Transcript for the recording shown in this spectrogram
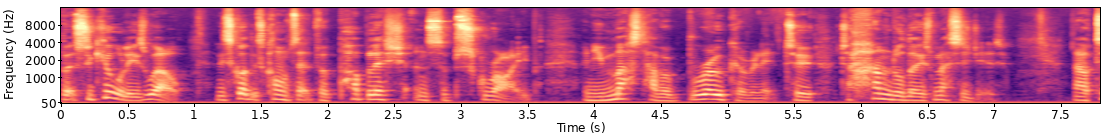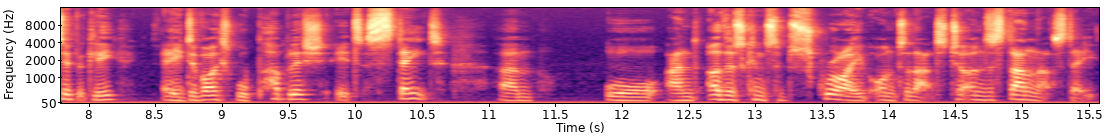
but securely as well. And it's got this concept of publish and subscribe, and you must have a broker in it to, to handle those messages. Now, typically, a device will publish its state um, or and others can subscribe onto that to understand that state.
